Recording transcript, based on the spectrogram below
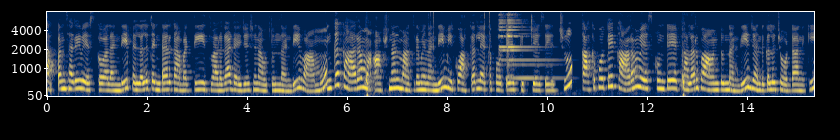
తప్పనిసరి వేసుకోవాలండి. పిల్లలు తింటారు కాబట్టి త్వరగా డైజెషన్ అవుతుందండి. వాము. ఇంకా కారం ఆప్షనల్ మాత్రమేనండి. మీకు అక్కర్లేకపోతే స్కిప్ చేసేయచ్చు. కాకపోతే కారం వేసుకుంటే కలర్ బాగుంటుందండి జంతికలు చూడడానికి.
